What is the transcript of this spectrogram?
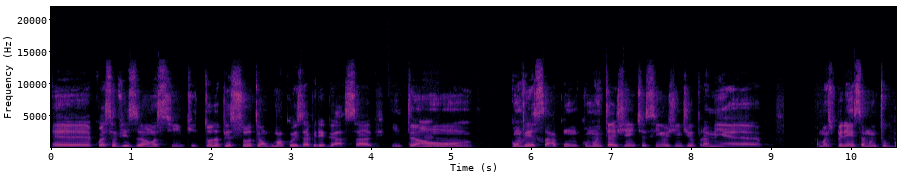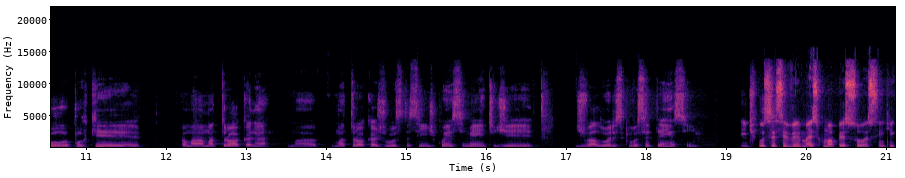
é, com essa visão, assim, que toda pessoa tem alguma coisa a agregar, sabe? Então, uhum. Conversar com, com muita gente, assim, hoje em dia, para mim, é, é uma experiência muito boa, porque é uma, uma troca, né? Uma, uma troca justa, assim, de conhecimento, de, de valores que você tem, assim. E, tipo, você se vê mais como uma pessoa, assim, que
